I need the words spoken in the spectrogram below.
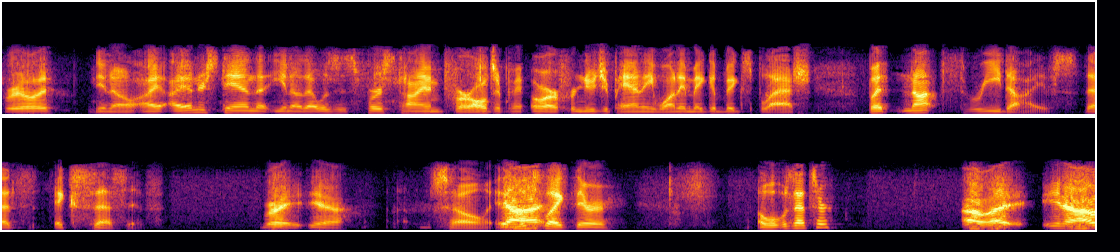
Really? You know, I I understand that you know that was his first time for all Japan or for New Japan. He wanted to make a big splash, but not three dives. That's excessive. Right? Yeah. So it Yeah, looks I- like they're. Oh, what was that, sir? Oh, I, you know, I,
